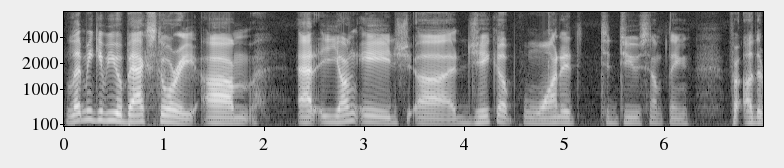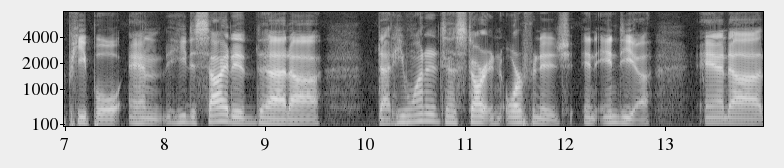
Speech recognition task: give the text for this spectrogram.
Let me give you a backstory. Um, at a young age, uh, Jacob wanted to do something for other people, and he decided that uh, that he wanted to start an orphanage in India. And uh,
